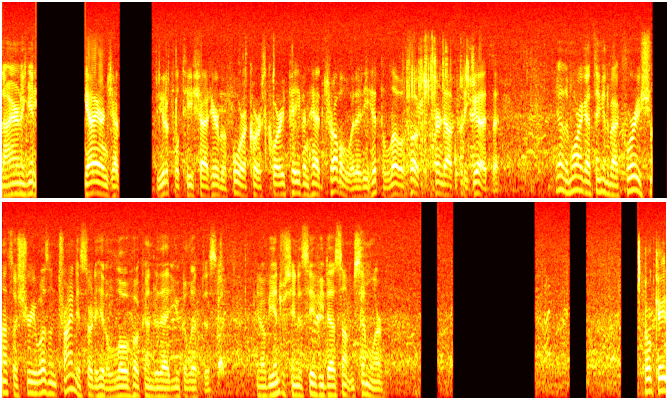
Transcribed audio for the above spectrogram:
an iron again. The iron jet. Beautiful tee shot here before. Of course, Corey Pavin had trouble with it. He hit the low hook. It turned out pretty good, but Yeah, the more I got thinking about Corey, I'm not so sure he wasn't trying to sort of hit a low hook under that eucalyptus. You know, it'd be interesting to see if he does something similar. Okay,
